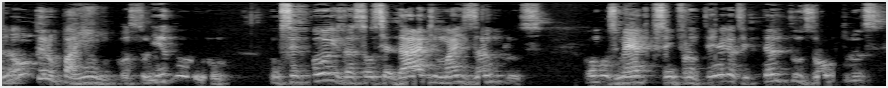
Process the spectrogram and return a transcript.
não pelo país, construído por setores da sociedade mais amplos, como os Médicos Sem Fronteiras e tantos outros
